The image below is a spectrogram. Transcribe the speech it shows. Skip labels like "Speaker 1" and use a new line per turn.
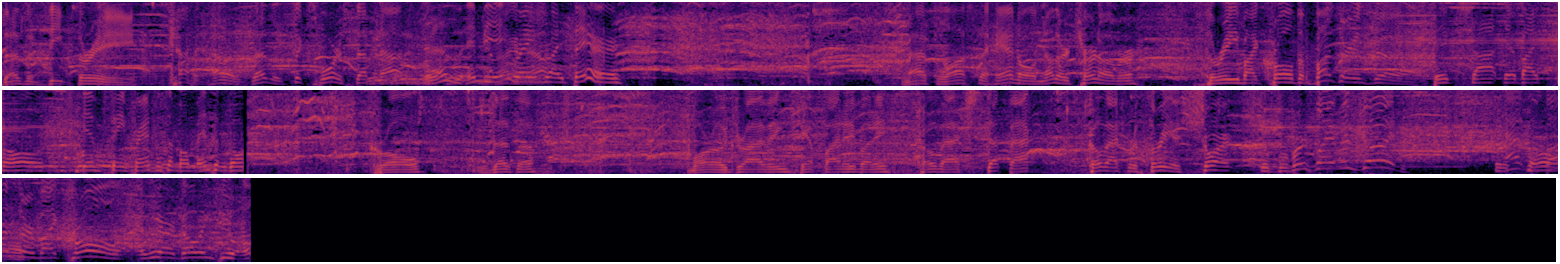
Zeza deep three. Got it. How about Zeza 6'4 stepping out.
That's NBA range right there.
Matt's lost the handle. Another turnover. Three by Kroll. The buzzer is good.
Big shot there by Kroll. Give St. Francis some momentum going.
Kroll, Zeza, Morrow driving, can't find anybody. Kovatch, step back. Kovatch for three is short. The reverse layup. At the buzzer by Kroll, and we are going to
